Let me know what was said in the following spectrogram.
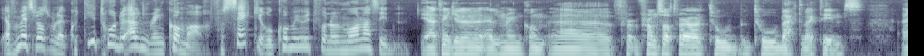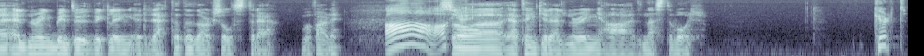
Ja, for mitt spørsmål er Når tror du Elden Ring kommer? For Sekiro kom jo ut for noen måneder siden. Jeg tenker Elden Ring kom uh, From Software har to, to back-to-back teams. Eh, Elden Ring begynte utvikling rett etter Dark Souls 3 var ferdig. Ah, okay. Så eh, jeg tenker Elden Ring er neste vår. Kult.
